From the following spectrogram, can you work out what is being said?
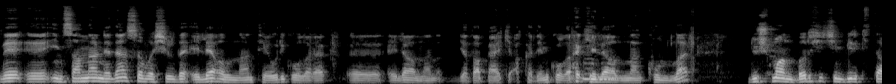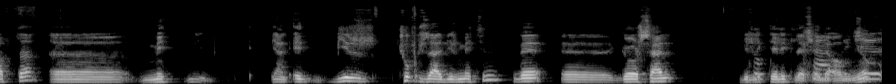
Ve e, insanlar neden savaşırda ele alınan, teorik olarak e, ele alınan ya da belki akademik olarak Hı hı. ele alınan konular Düşman Barış için bir kitapta e, met, yani e, bir çok güzel bir metin ve e, görsel birliktelikle Çok ele alınıyor.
